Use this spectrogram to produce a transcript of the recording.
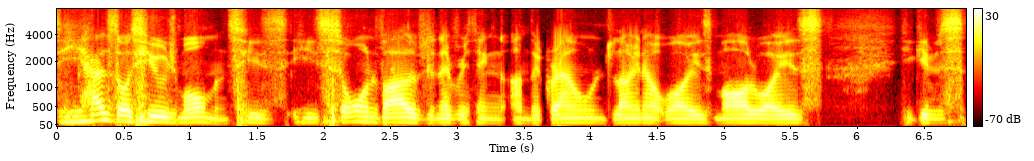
he has those huge moments. He's he's so involved in everything on the ground, line out wise, maul wise. He gives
